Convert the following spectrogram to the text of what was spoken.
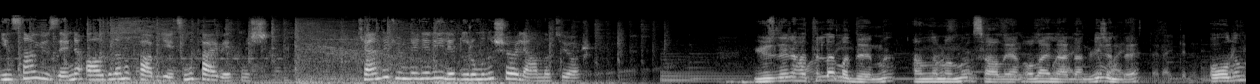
insan yüzlerini algılama kabiliyetini kaybetmiş. Kendi cümleleriyle durumunu şöyle anlatıyor. Yüzleri hatırlamadığımı anlamamı sağlayan olaylardan birinde oğlum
